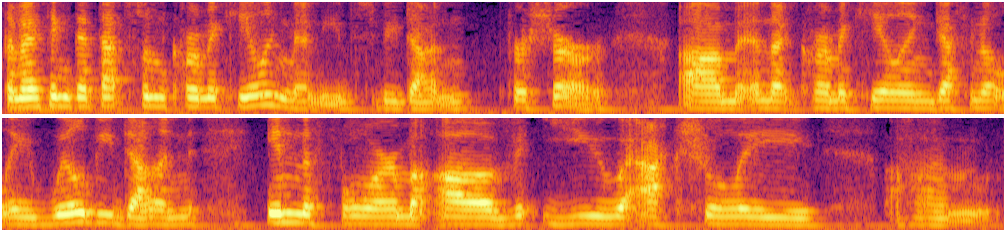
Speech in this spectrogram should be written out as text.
and I think that that's some karmic healing that needs to be done for sure. Um, and that karmic healing definitely will be done in the form of you actually um,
